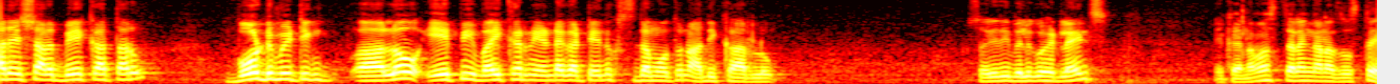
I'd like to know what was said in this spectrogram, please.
ఆదేశాలు బేఖాతరు. బోర్డు మీటింగ్లో ఏపీ వైఖరిని ఎండగట్టేందుకు సిద్ధమవుతున్న అధికారులు. సో ఇది వెలుగు హెడ్లైన్స్. ఇక నమస్తే తెలంగాణ చూస్తే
